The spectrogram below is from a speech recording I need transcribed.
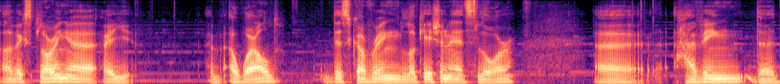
of exploring a, a, a world, discovering location and its lore, uh, having, the,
